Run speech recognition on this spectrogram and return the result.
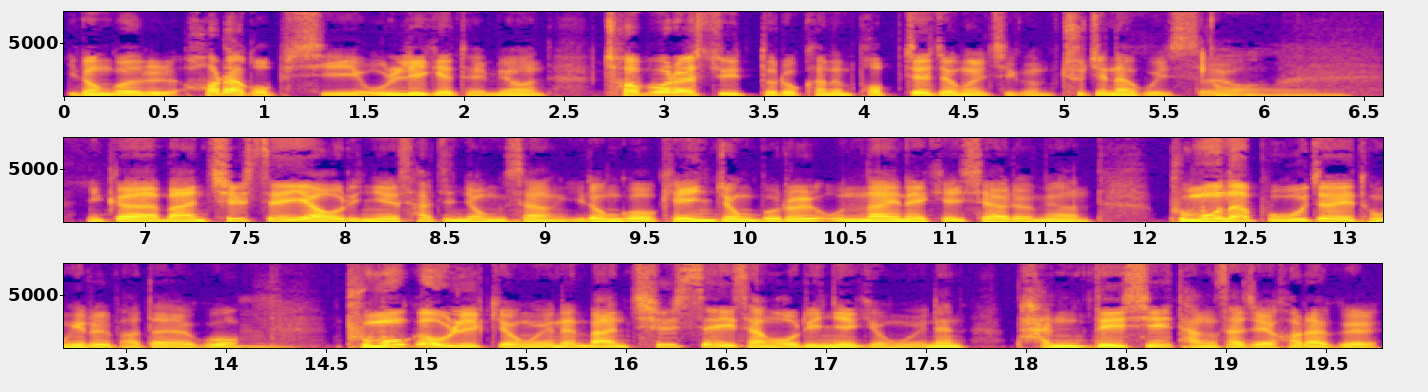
이런 거를 허락 없이 올리게 되면 처벌할 수 있도록 하는 법 제정을 지금 추진하고 있어요. 어. 그러니까 만 7세 이하 어린이의 사진, 영상 이런 거 개인 정보를 온라인에 게시하려면 부모나 보호자의 동의를 받아야 하고 음. 부모가 올릴 경우에는 만 7세 이상 어린이의 경우에는 반드시 당사자의 허락을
